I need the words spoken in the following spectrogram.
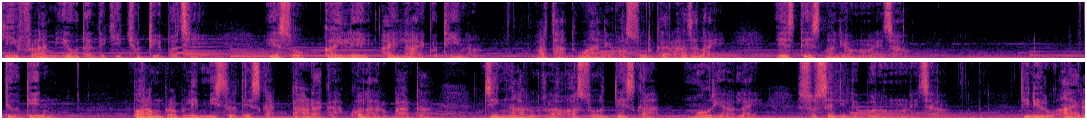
कि इफ्राहिम यहुदादेखि छुट्टिएपछि यसो कहिले आइलागेको थिएन। अर्थात् उहाँले असुरका राजालाई यस देशमा ल्याउनुहुनेछ त्यो दिन परमप्रभुले मिश्र देशका टाढाका खोलाहरूबाट जिङ्गाहरू र असुर देशका मौर्यहरूलाई सुसेलीले बोलाउनुहुनेछ तिनीहरू आएर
